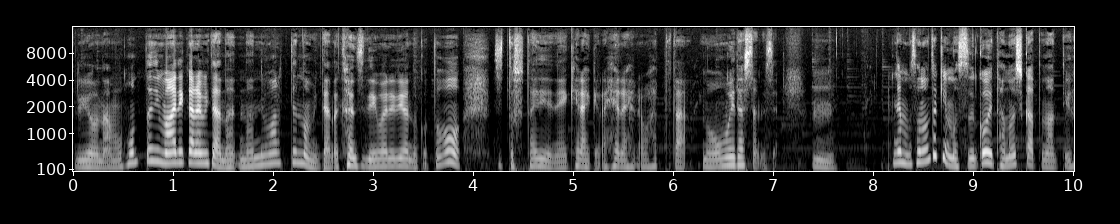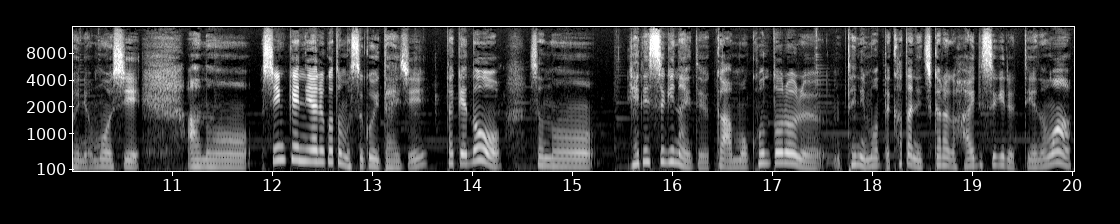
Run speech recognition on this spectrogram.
るようなもう本当に周りから見たら何で笑ってんのみたいな感じで言われるようなことをずっと2人でねケラケラヘラヘラ笑ってたのを思い出したんですよ。うんでもその時もすごい楽しかったなっていうふうに思うし、あの、真剣にやることもすごい大事。だけど、その、やりすぎないというかもうコントロール手に持って肩に力が入りすぎるっていうのは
